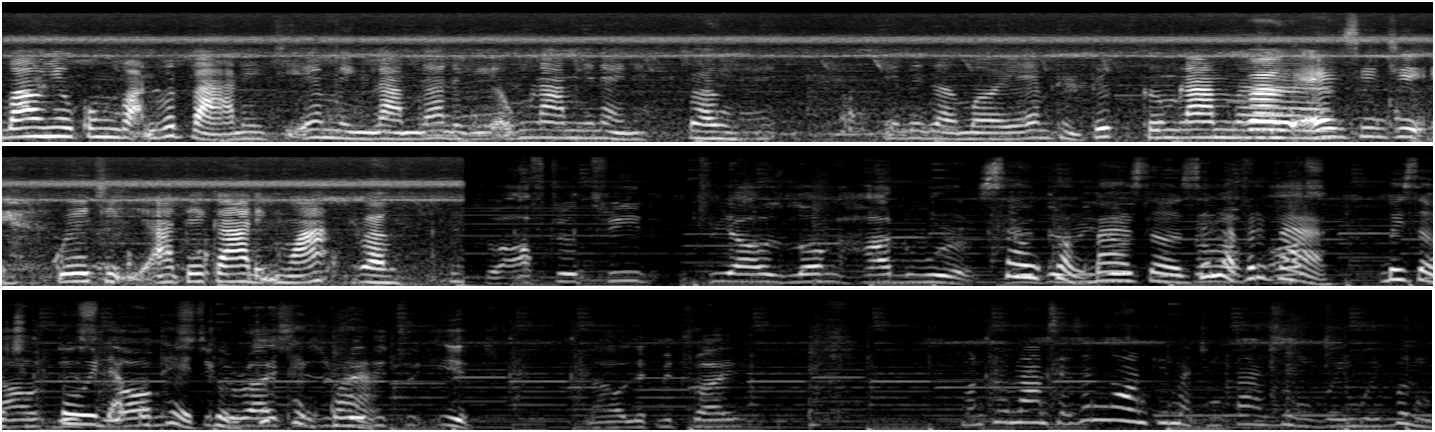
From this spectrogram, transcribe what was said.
bao nhiêu công đoạn vất vả này chị em mình làm ra được cái ống lam như này này. Vâng. Đấy. Thế bây giờ mời em thưởng thức cơm lam Vâng, uh, em xin chị. Quê chị ATK Định Hóa. Vâng. Sau khoảng 3 giờ rất là vất vả, bây giờ chúng tôi đã có thể thưởng thức thành quả. Món cơm lam sẽ rất ngon khi mà chúng ta dùng với muối vừng.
